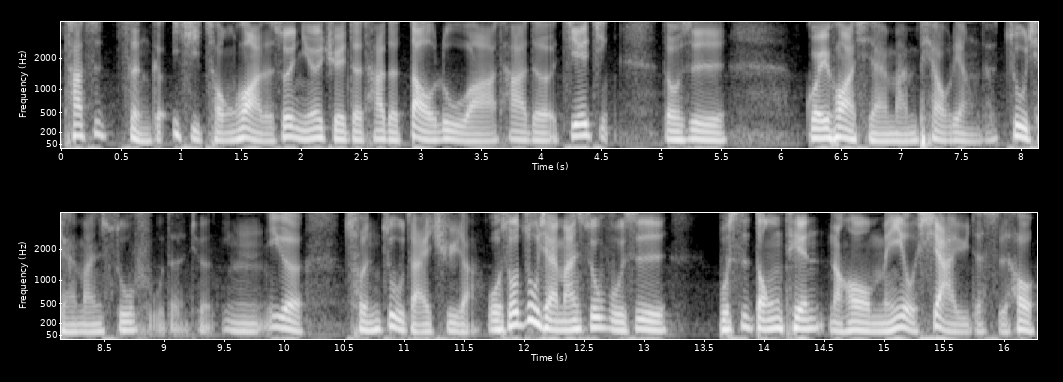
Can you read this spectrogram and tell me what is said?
它是整个一起从化的，所以你会觉得它的道路啊、它的街景都是。规划起来蛮漂亮的，住起来蛮舒服的，就嗯一个纯住宅区啊。我说住起来蛮舒服，是不是冬天然后没有下雨的时候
